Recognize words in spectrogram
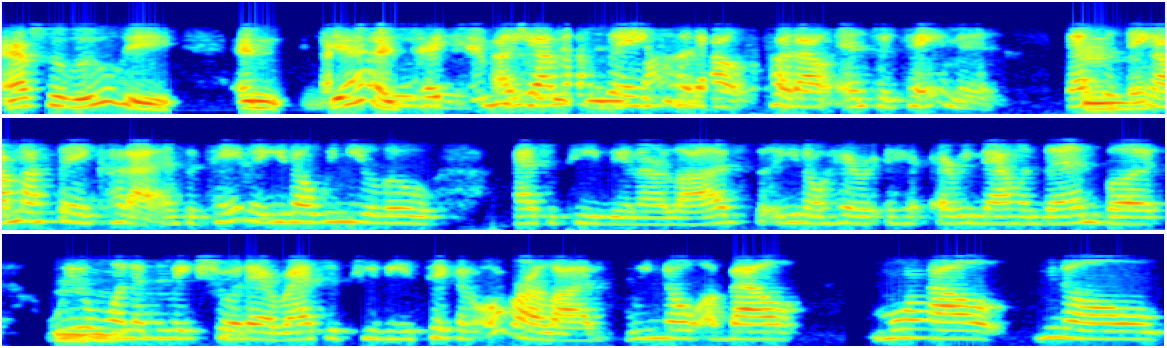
Absolutely. And yeah, Absolutely. take inventory. Yeah, I'm not saying cut out cut out entertainment. That's mm-hmm. the thing. I'm not saying cut out entertainment. You know, we need a little ratchet TV in our lives. You know, every now and then, but we mm-hmm. don't want to make sure that ratchet TV is taking over our lives. We know about more about you know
